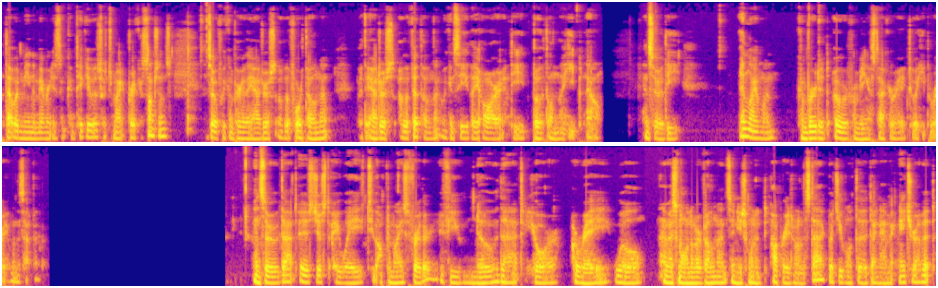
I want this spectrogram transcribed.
But that would mean the memory isn't contiguous, which might break assumptions. And so if we compare the address of the fourth element with the address of the fifth element, we can see they are indeed both on the heap now. And so the inline one converted over from being a stack array to a heap array when this happened. And so that is just a way to optimize further. If you know that your array will have a small number of elements and you just want to operate it on the stack, but you want the dynamic nature of it,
